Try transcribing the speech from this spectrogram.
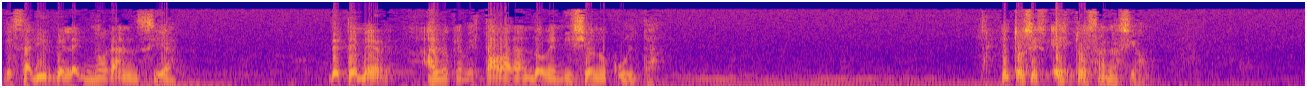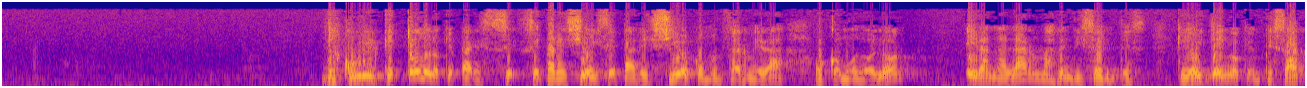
de salir de la ignorancia, de temer a lo que me estaba dando bendición oculta. Entonces esto es sanación. Descubrir que todo lo que se pareció y se padeció como enfermedad o como dolor eran alarmas bendicentes que hoy tengo que empezar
